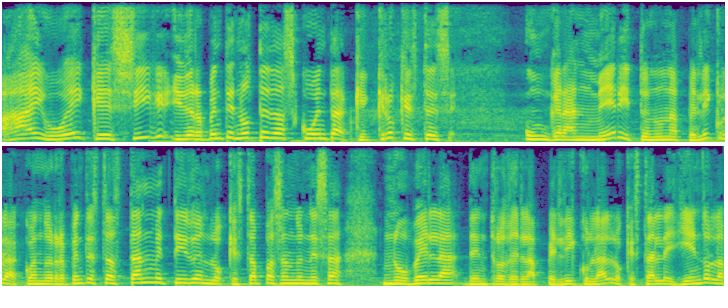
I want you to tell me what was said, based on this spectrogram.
Ay, güey, que sigue. Y de repente no te das cuenta que creo que este es un gran mérito en una película. Cuando de repente estás tan metido en lo que está pasando en esa novela dentro de la película, lo que está leyendo la,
